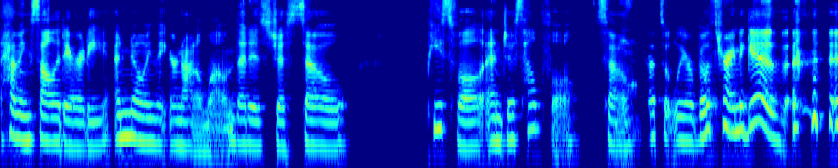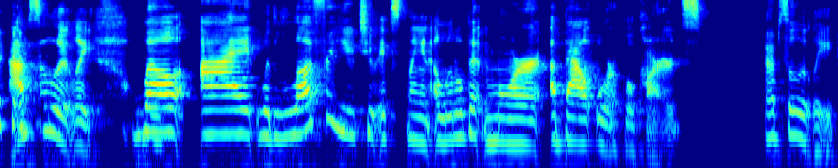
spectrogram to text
having solidarity and knowing that you're not alone that is just so peaceful and just helpful. So yeah. that's what we are both trying to give. Absolutely. Well, I would love for you to explain a little bit more about Oracle cards. Absolutely.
